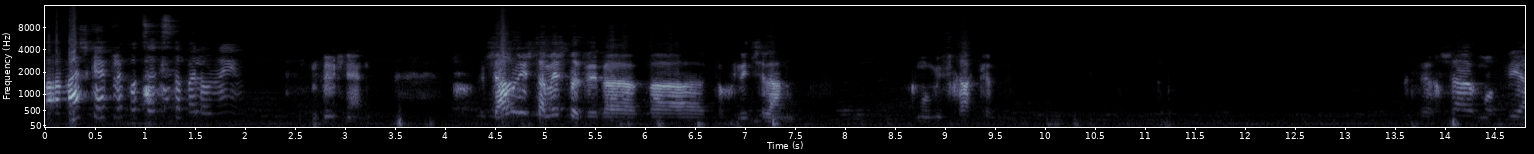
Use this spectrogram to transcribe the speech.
ממש כיף לפוצץ את הבלונים. אפשר להשתמש בזה בתוכנית שלנו. משחק כזה. ועכשיו מופיע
